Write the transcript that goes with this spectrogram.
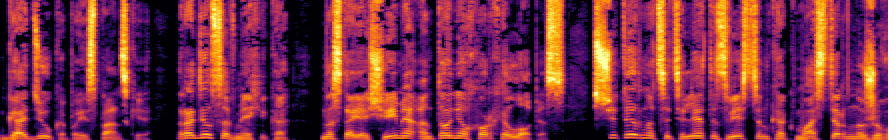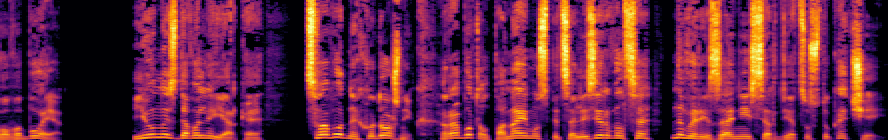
«гадюка» по-испански, родился в Мехико, Настоящее имя Антонио Хорхе Лопес. С 14 лет известен как мастер ножевого боя. Юность довольно яркая. Свободный художник. Работал по найму, специализировался на вырезании сердец у стукачей.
